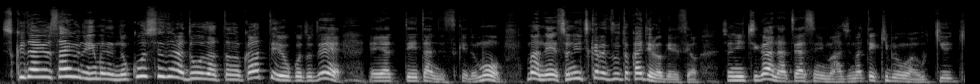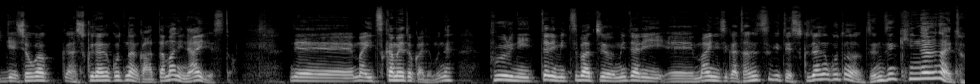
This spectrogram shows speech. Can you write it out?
宿題を最後の日まで残してたらどうだったのかっていうことで、やっていたんですけども、まあね、初日からずっと書いてるわけですよ。初日が夏休みも始まって気分はウキウキで、小学、宿題のことなんか頭にないですと。で、まあ、5日目とかでもね、プールに行ったり、ミツバチを見たり、えー、毎日が楽しすぎて宿題のことが全然気にならないと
